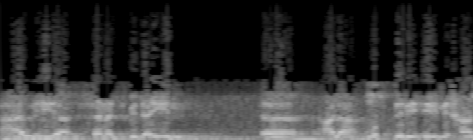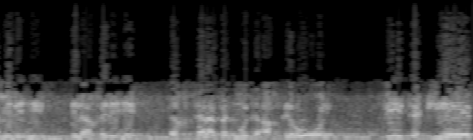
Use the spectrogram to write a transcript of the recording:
هل هي سند بدين؟ على مصدره لحامله إلى آخره. اختلف المتأخرون في تكييف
